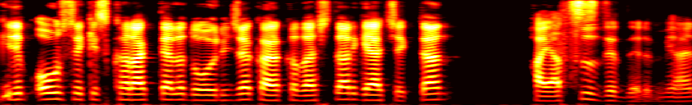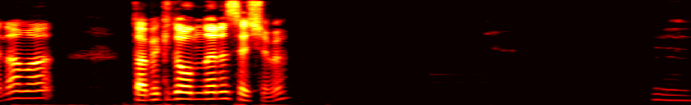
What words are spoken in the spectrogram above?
gidip 18 karakterle de oynayacak arkadaşlar gerçekten hayatsızdır derim yani ama tabii ki de onların seçimi. Hmm.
